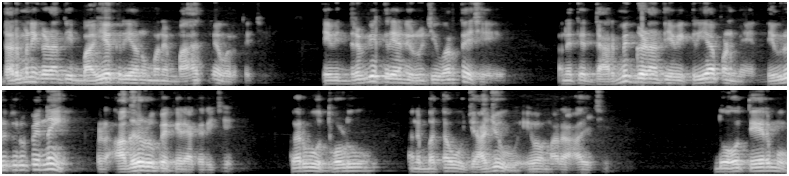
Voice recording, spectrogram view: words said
ધર્મની ગણાતી બાહ્ય ક્રિયાનું મને મહાત્મ્ય વર્તે છે. તેવી દ્રવ્ય ક્રિયાની રુચિ વર્તે છે અને તે ધાર્મિક ગણાતી એવી ક્રિયા પણ મેં નિવૃત્તિ રૂપે નહીં, પણ આગ્રહ રૂપે કર્યા કરી છે. કરવું થોડું અને બતાવવું જાજુ એવા મારા હાલ છે. દોહો તેરમો,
